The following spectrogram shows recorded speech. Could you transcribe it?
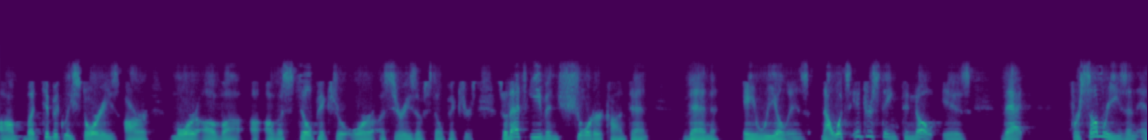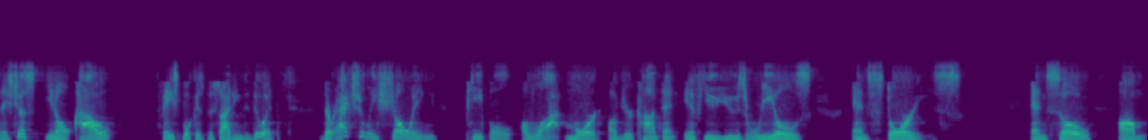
Um, but typically stories are more of a, of a still picture or a series of still pictures. So that's even shorter content than a reel is. Now, what's interesting to note is that for some reason, and it's just, you know, how Facebook is deciding to do it, they're actually showing people a lot more of your content if you use reels and stories. And so, um,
